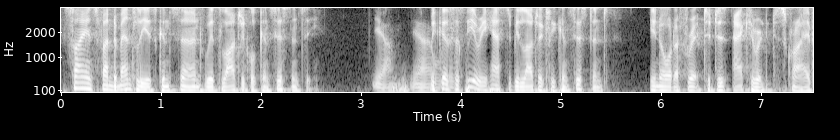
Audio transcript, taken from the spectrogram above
Science fundamentally is concerned with logical consistency Yeah. Yeah. because a theory has to be logically consistent in order for it to accurately describe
